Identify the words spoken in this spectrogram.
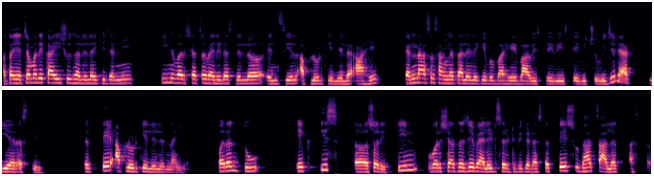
आता याच्यामध्ये काय इश्यू झालेला आहे की ज्यांनी तीन वर्षाचं व्हॅलिड असलेलं एनसीएल अपलोड केलेलं आहे त्यांना असं सांगण्यात आलेलं आहे की बाबा हे बावीस तेवीस तेवीस चोवीस जे इयर असतील तर ते अपलोड केलेलं नाहीये. परंतु एकतीस सॉरी तीन वर्षाचं जे व्हॅलिड सर्टिफिकेट असतं ते सुद्धा चालत असतं.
